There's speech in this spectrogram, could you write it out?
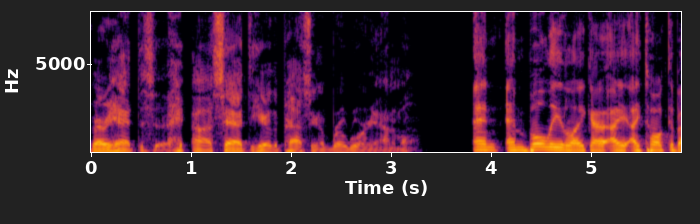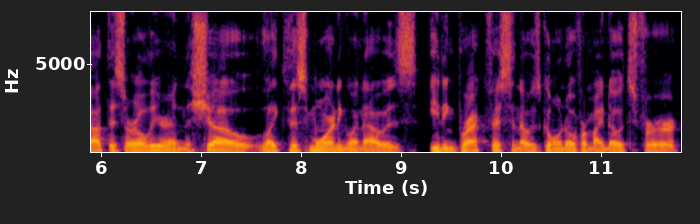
very had to, uh, sad to hear the passing of Road Warrior Animal. And and bully, like I, I talked about this earlier in the show. Like this morning when I was eating breakfast and I was going over my notes for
